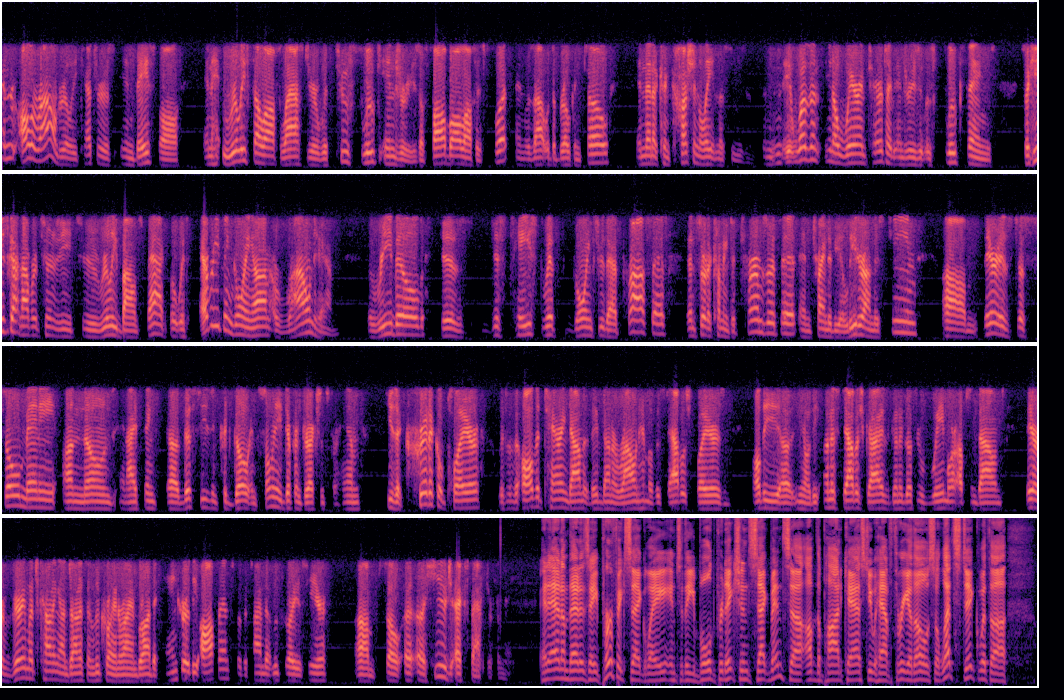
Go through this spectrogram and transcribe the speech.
and all around really catchers in baseball and really fell off last year with two fluke injuries, a foul ball off his foot and was out with a broken toe, and then a concussion late in the season. And it wasn't, you know, wear and tear type injuries, it was fluke things. So he's got an opportunity to really bounce back, but with everything going on around him, the rebuild, his distaste with going through that process, then sort of coming to terms with it and trying to be a leader on this team. Um, there is just so many unknowns, and I think uh, this season could go in so many different directions for him. He's a critical player with all the tearing down that they've done around him of established players, and all the uh, you know the unestablished guys going to go through way more ups and downs. They are very much counting on Jonathan Lucroy and Ryan Braun to anchor the offense for the time that Lucroy is here. Um, so a, a huge X factor for me. And Adam, that is a perfect segue into the bold prediction segment uh, of the podcast. You have three of those, so let's stick with uh,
